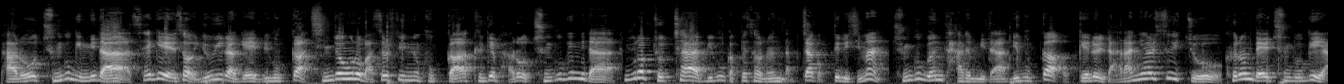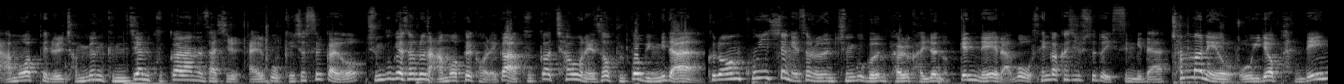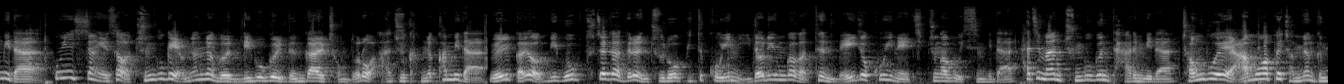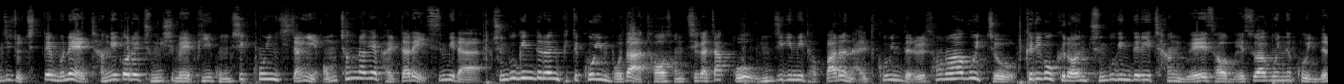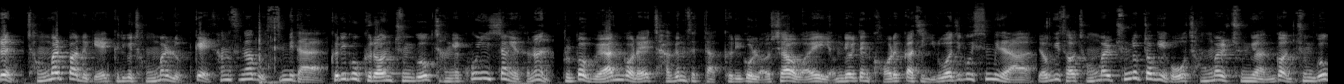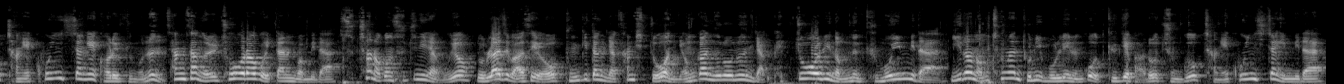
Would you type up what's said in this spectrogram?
바로 중국입니다. 세계에서 유일하게 미국과 진정으로 맞설 수 있는 국가 그게 바로 중국입니다. 유럽조차 미국 앞에서는 납작 엎드리지만 중국은 다릅니다. 미국과 어깨를 나란히 할 수 있죠. 그런데 중국이 암호화폐를 전면 금지한 국가라는 사실 알고 계셨을까요? 중국에서는 암호화폐 거래가 국가 차원에서 불법입니다. 그럼 코인 시장에서는 중국은 별 관련 없겠네 라고 생각하실 수도 있습니다. 천만에요. 오히려 반대입니다. 코인 시장에서 중국의 영향력은 미국을 능가할 정도로 아주 강력합니다. 왜일까요? 미국 투자자들은 주로 비트코인, 이더리움과 같은 메이저 코인에 집중하고 있습니다. 하지만 중국은 다릅니다. 정부의 암호화폐 전면 금지 조치 때문에 장외거래 중심의 비공식 코인 시장이 엄청나게 발달해 있습니다. 중국인들은 비트코인보다 더 덩치가 작고 움직임이 더 빠른 알트코인들을 선호하고 있죠. 그리고 그런 중국인들이 장외에서 매수하고 있는 코인들은 정말 빠르게 그리고 정말 높게 상승하고 있습니다. 그리고 그런 중국 장외 코인 시장에서는 불법 외환거래, 자금 세탁, 그리고 러시아와의 연결된 거래까지 이루어지고 있습니다. 여기서 정말 충격적이고 정말 중요한 건 중국 장외 코인 시장의 거래 규모는 상상을 초월하고 있다는 겁니다. 수천억 원 수준이냐고요? 놀라지 마세요. 분기 당 약 30조 원, 연간으로는 약 100조 원이 넘는 규모입니다. 이런 엄청난 돈이 몰리는 곳, 그게 바로 중국 장외 코인 시장입니다.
